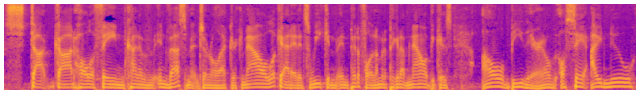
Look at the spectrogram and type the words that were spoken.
stock god hall of fame kind of investment general electric now look at it it's weak and, and pitiful and i'm going to pick it up now because i'll be there and I'll, I'll say i knew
